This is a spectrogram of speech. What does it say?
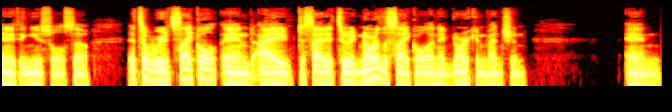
anything useful. So it's a weird cycle, and I decided to ignore the cycle and ignore convention, and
